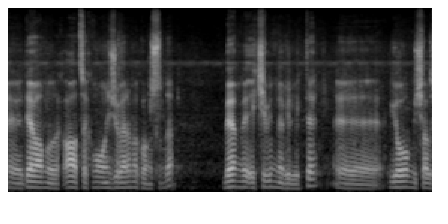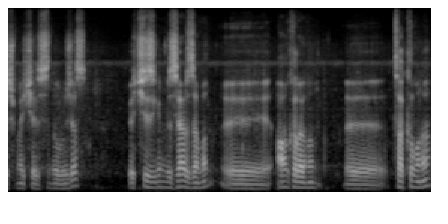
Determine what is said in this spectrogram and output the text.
e, devamlı olarak A takıma oyuncu verme konusunda ben ve ekibimle birlikte e, yoğun bir çalışma içerisinde olacağız. Ve çizgimiz her zaman e, Ankara'nın e, takımına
